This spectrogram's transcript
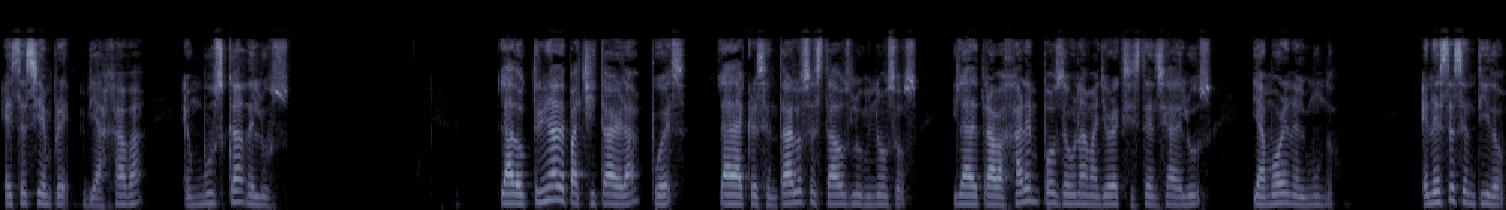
éste siempre viajaba en busca de luz. La doctrina de Pachita era, pues, la de acrecentar los estados luminosos y la de trabajar en pos de una mayor existencia de luz y amor en el mundo. En este sentido,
